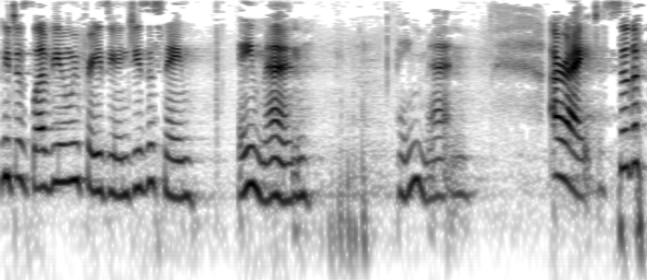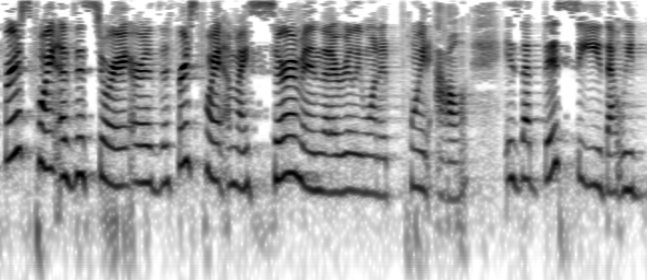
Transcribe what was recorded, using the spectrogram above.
We just love you and we praise you. In Jesus' name, amen. Amen. All right, so the first point of this story, or the first point of my sermon that I really want to point out, is that this seed that we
